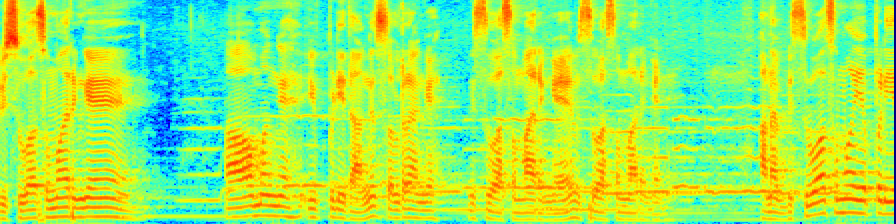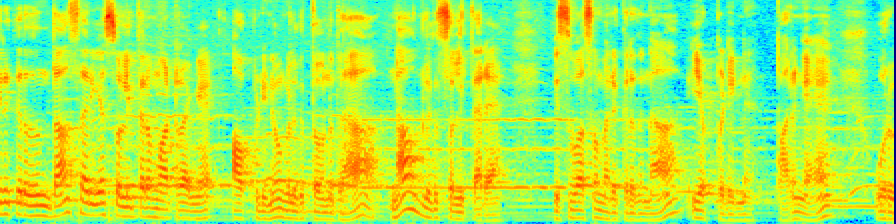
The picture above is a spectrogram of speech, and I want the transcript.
விசுவாசமாக இருங்க. ஆமாங்க இப்படி தாங்க சொல்கிறாங்க விசுவாசமாக இருங்க விசுவாசமாக இருங்கன்னு. ஆனால் விசுவாசமாக எப்படி இருக்கிறதுன்னு தான் சரியாக சொல்லித்தர மாட்றாங்க. அப்படின்னு உங்களுக்கு தோணுதா? நான் உங்களுக்கு சொல்லித்தரேன். விசுவாசமாக இருக்கிறதுனா எப்படின்னு? பாருங்கள் ஒரு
